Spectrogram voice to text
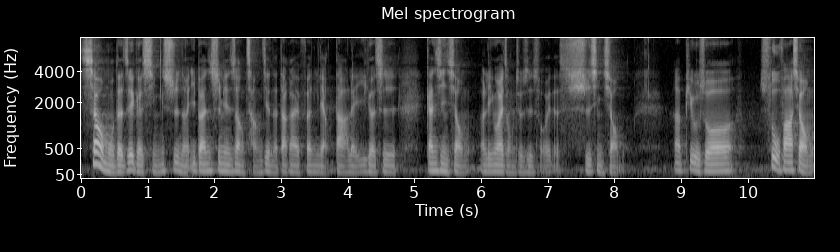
酵母的这个形式呢，一般市面上常见的大概分两大类，一个是干性酵母，那另外一种就是所谓的湿性酵母。那譬如说速发酵母，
